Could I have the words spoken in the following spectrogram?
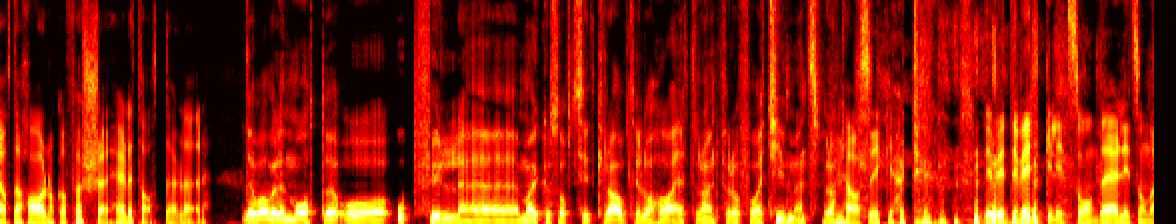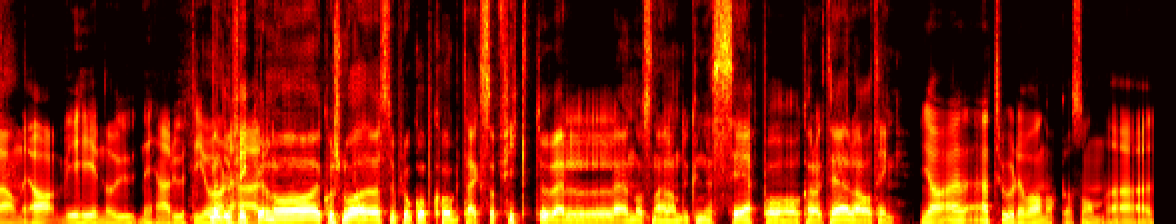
at det har noe for seg i hele tatt, eller? Det var vel en måte å oppfylle Microsoft sitt krav til å ha et eller annet for å få achievements fra. Ja, sikkert. Det, det virker litt sånn. Det er litt sånn ja, vi hiver noe den her ut i hjørnet her. Men du fikk vel noe Hvordan var det hvis du plukket opp Cogtex, så fikk du vel noe sånn her du kunne se på karakterer og ting? Ja, jeg, jeg tror det var noe sånn uh,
